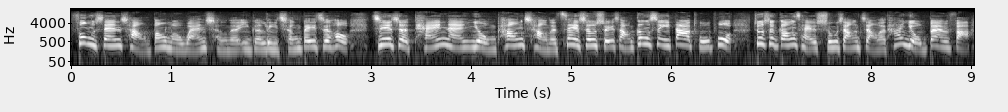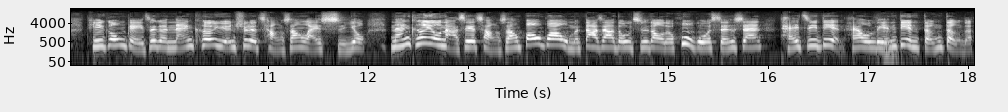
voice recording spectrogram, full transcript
凤山厂帮我们完成了一个里程碑之后，接着台南永康厂的再生水厂更是一大突破，就是刚才署长讲的，他有办法提供给这个南科园区的厂商来使用。南科有哪些厂商？包括我们大家都知道的护国神山、台积电，还有联电等等的。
